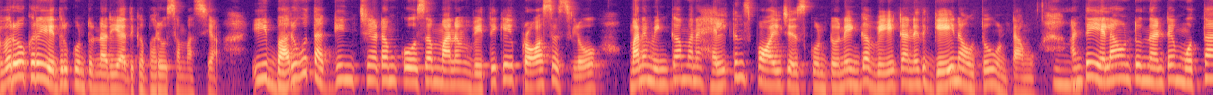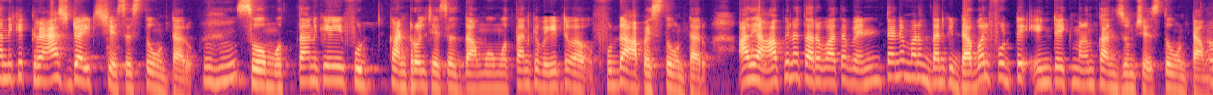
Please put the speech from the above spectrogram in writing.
ఎవరో ఒకరు ఎదుర్కొంటున్నారు ఈ అధిక బరువు సమస్య. ఈ బరువు తగ్గించడం కోసం మనం వెతికే ప్రాసెస్లో మనం ఇంకా మన హెల్త్ని స్పాయిల్ చేసుకుంటూనే ఇంకా వెయిట్ అనేది గెయిన్ అవుతూ ఉంటాము. అంటే ఎలా ఉంటుందంటే మొత్తానికి క్రాష్ డైట్స్ చేసేస్తూ ఉంటారు. సో మొత్తానికి ఫుడ్ కంట్రోల్ చేసేద్దాము మొత్తానికి వెయిట్ ఫుడ్ ఆపేస్తూ ఉంటారు. అది ఆపిన తర్వాత వెంటనే మనం దానికి డబల్ ఫుడ్ ఇంటేక్ మనం కన్జ్యూమ్ చేస్తూ ఉంటాము.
